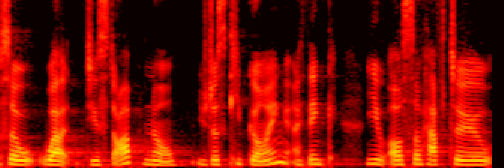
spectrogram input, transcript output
so what? Do you stop? No. You just keep going. I think you also have to,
